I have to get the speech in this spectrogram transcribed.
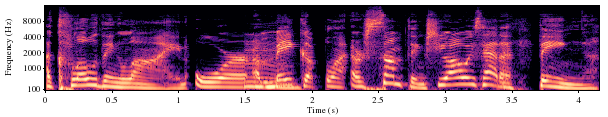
a clothing line or a makeup line or something. She always had a thing. Mm.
